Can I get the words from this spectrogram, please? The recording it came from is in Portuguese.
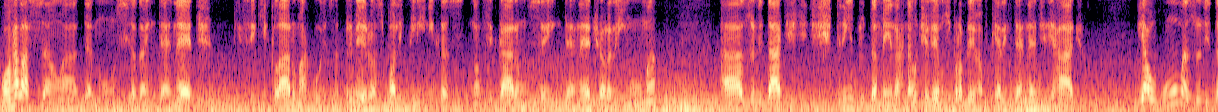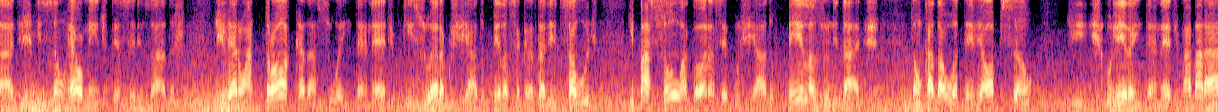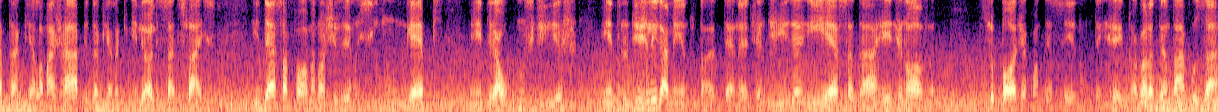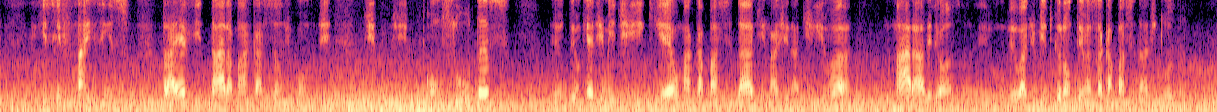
Com relação à denúncia da internet, que fique claro uma coisa. Primeiro, as policlínicas não ficaram sem internet hora nenhuma. As unidades de distrito também nós não tivemos problema porque era internet de rádio. E algumas unidades que são realmente terceirizadas tiveram a troca da sua internet, porque isso era custeado pela Secretaria de Saúde, e passou agora a ser custeado pelas unidades. Então cada uma teve a opção de escolher a internet mais barata, aquela mais rápida, aquela que melhor lhe satisfaz. E dessa forma nós tivemos sim um gap entre alguns dias entre o desligamento da internet antiga e essa da rede nova. Isso pode acontecer, não tem jeito. Agora, tentar acusar que se faz isso para evitar a marcação de, de, de, de, consultas, eu tenho que admitir que é uma capacidade imaginativa maravilhosa. Eu, admito que eu não tenho essa capacidade toda.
